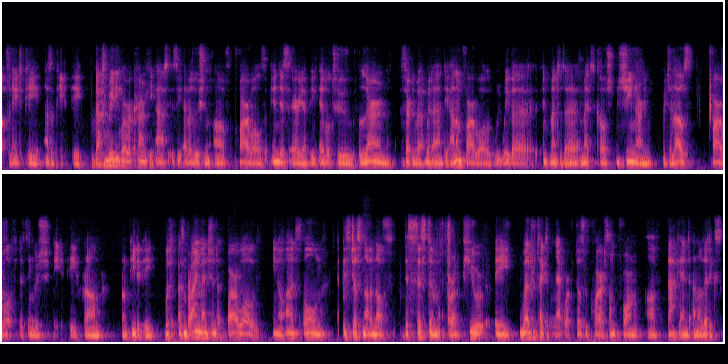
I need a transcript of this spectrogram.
what's an A2P as a P2P. That's really where we're currently at is the evolution of firewalls in this area, being able to learn, certainly with, with uh, the Anam firewall, we, have uh, implemented a, method called machine learning, which allows firewall to distinguish A2P from, from P2P. But as Brian mentioned, a firewall, you know, on its own is just not enough. This system or a pure, a well protected network does require some form of back end analytics,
